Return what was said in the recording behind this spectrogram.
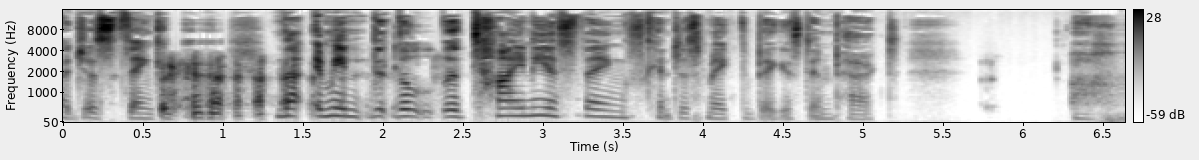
i just think not, i mean the, the, the tiniest things can just make the biggest impact Oh.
